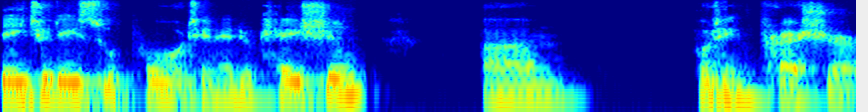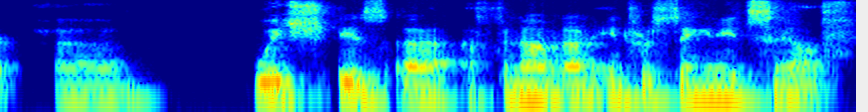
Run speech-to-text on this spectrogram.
day-to-day support in education, um, putting pressure, which is a, a, phenomenon interesting in itself.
